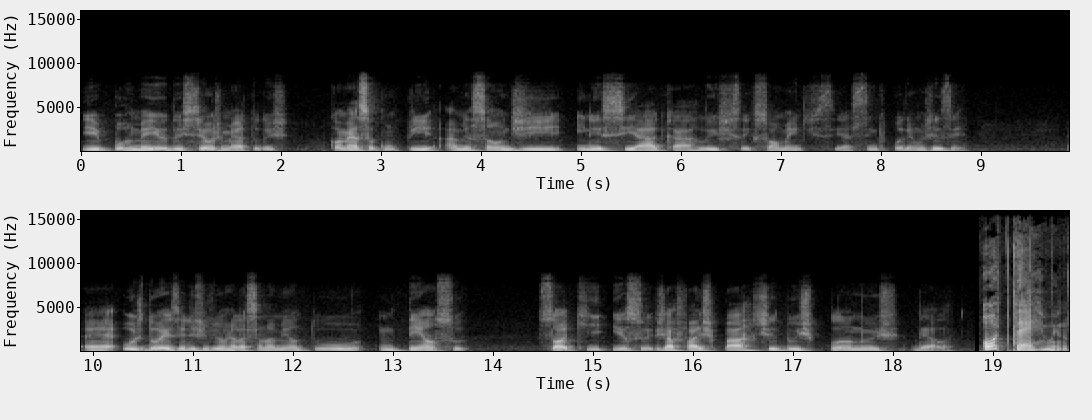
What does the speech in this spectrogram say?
E por meio dos seus métodos, começa a cumprir a missão de iniciar Carlos sexualmente, se é assim que podemos dizer. É, os dois, eles viviam um relacionamento intenso, só que isso já faz parte dos planos dela. O término.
